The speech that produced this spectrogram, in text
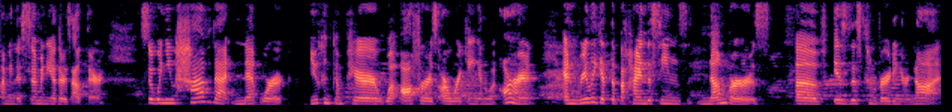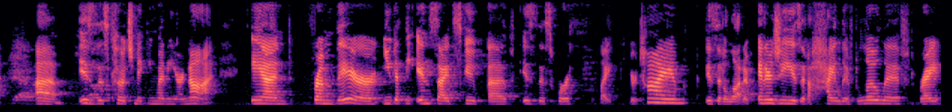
I mean, there's so many others out there. So when you have that network, you can compare what offers are working and what aren't, and really get the behind the scenes numbers of is this converting or not? Um, is this coach making money or not? And from there, you get the inside scoop of is this worth like your time? Is it a lot of energy? Is it a high lift, low lift, right?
